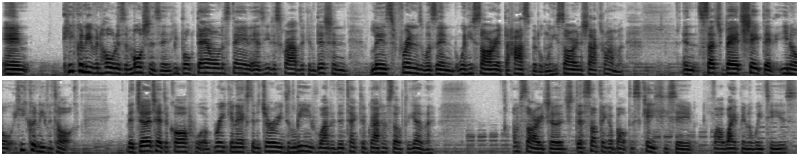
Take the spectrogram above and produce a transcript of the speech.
and he couldn't even hold his emotions in. He broke down on the stand as he described the condition Liz's friends was in when he saw her at the hospital, when he saw her in shock trauma, in such bad shape that you know he couldn't even talk. The judge had to call for a break and ask the jury to leave while the detective got himself together. I'm sorry, Judge. There's something about this case, he said while wiping away tears.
